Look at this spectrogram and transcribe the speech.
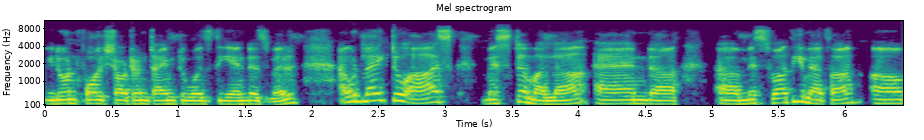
we don't fall short on time towards the end as well. I would like to ask Mr. Malla and uh, uh, Ms. Swati Mehta, uh,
